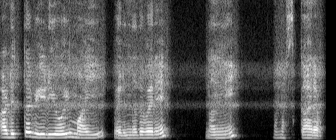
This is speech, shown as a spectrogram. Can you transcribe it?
അടുത്ത വീഡിയോയുമായി വരുന്നതുവരെ നന്ദി നമസ്കാരം.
